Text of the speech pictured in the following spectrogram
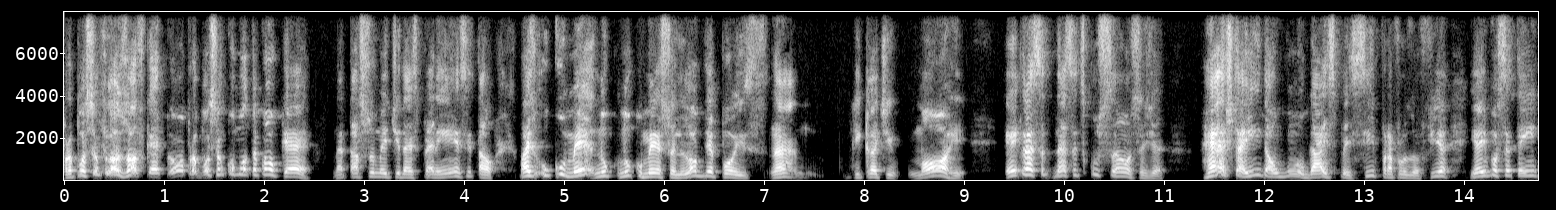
Proporção filosófica é uma proporção como outra qualquer, né? Está submetida à experiência e tal. Mas o come... no, no começo, ali, logo depois né, que Kant morre, entra essa, nessa discussão, ou seja, resta ainda algum lugar específico para a filosofia, e aí você tem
